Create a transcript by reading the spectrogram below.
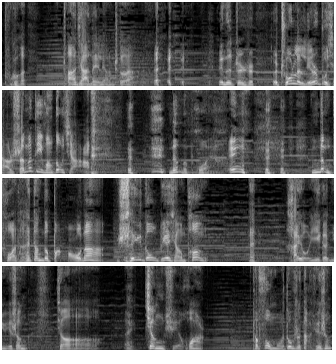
不过他家那辆车啊，那真是除了铃儿不响，什么地方都响。那么破呀？嗯，那么破他还当个宝呢，谁都别想碰。哎，还有一个女生叫哎江雪花，她父母都是大学生，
